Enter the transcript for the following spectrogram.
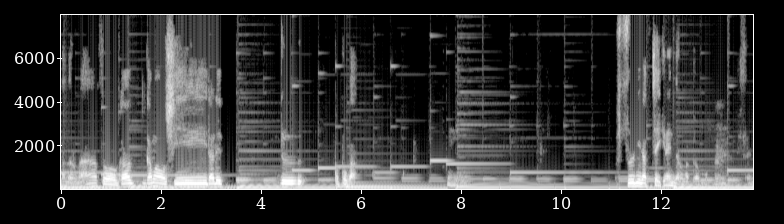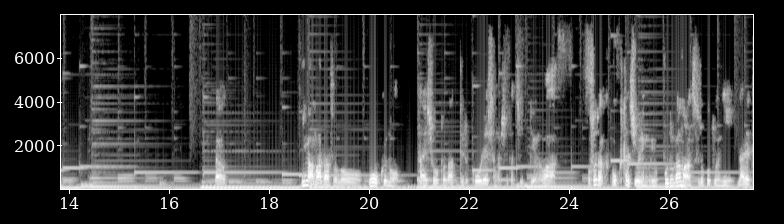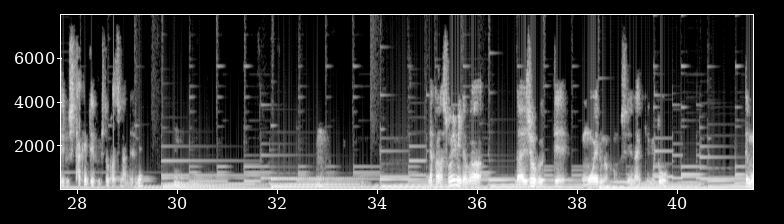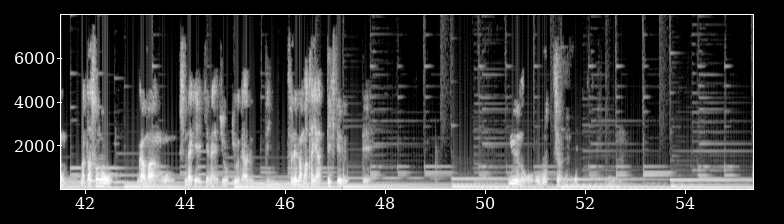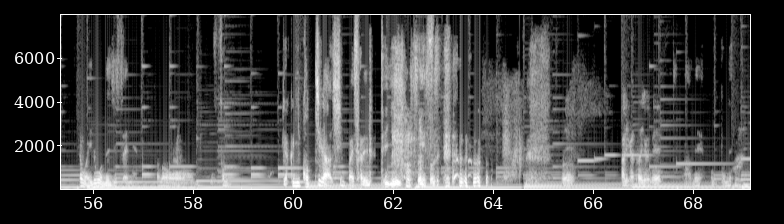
なんだろうな、そう、が、我慢を強いられることが、うん、通になっちゃいけないんだろうなとは思う。うん。実際に。だから今まだその多くの対象となっている高齢者の人たちっていうのは、おそらく僕たちよりもよっぽど我慢することに慣れてるし、長けてる人たちなんだよね。うん。うん。だからそういう意味では、大丈夫って思えるのかもしれないけれど、でも、またその我慢をしなきゃいけない状況であるっていう、それがまたやってきてるっていうのを思っちゃうんだよね。人もいるもんね、実際ね。あのー、その、逆にこっちが心配されるっていう ケース。ね、ありがたいよね。まあね、ほんとね。うん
